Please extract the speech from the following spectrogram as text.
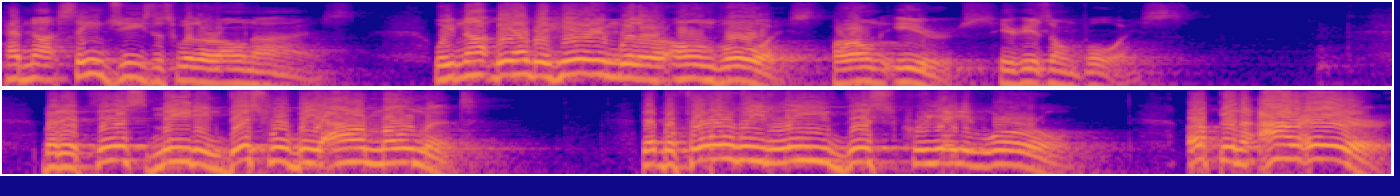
have not seen Jesus with our own eyes, We've not been able to hear him with our own voice, our own ears, hear his own voice. But at this meeting, this will be our moment that before we leave this created world, up in our air,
